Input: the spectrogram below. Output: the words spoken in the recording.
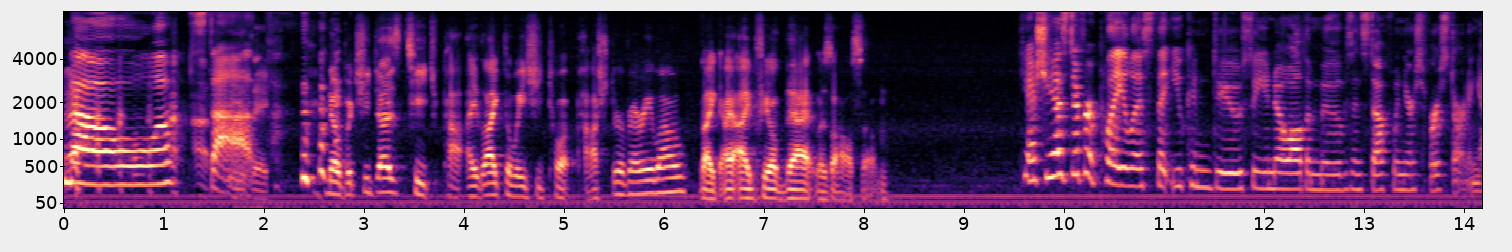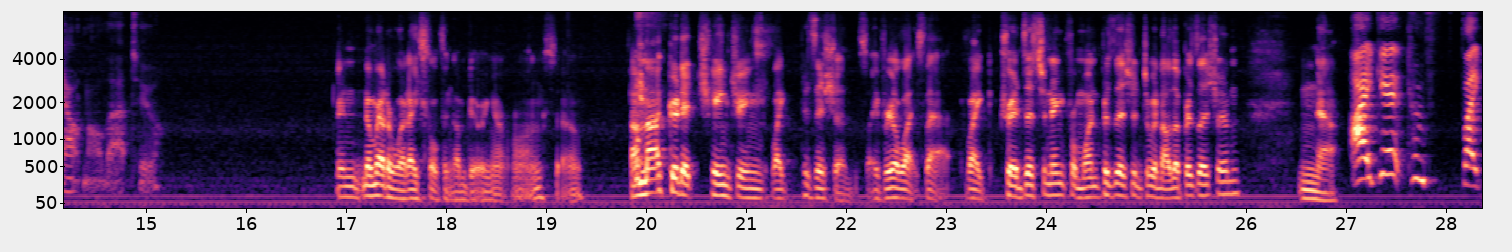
no, stop. No, but she does teach. Po- I like the way she taught posture very well. Like I, I feel that was awesome. Yeah, she has different playlists that you can do so you know all the moves and stuff when you're first starting out and all that too. And no matter what, I still think I'm doing it wrong. So I'm not good at changing like positions. I've realized that. Like transitioning from one position to another position. No. I get conf- like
